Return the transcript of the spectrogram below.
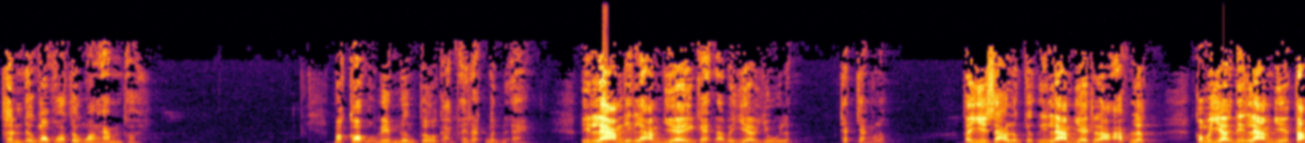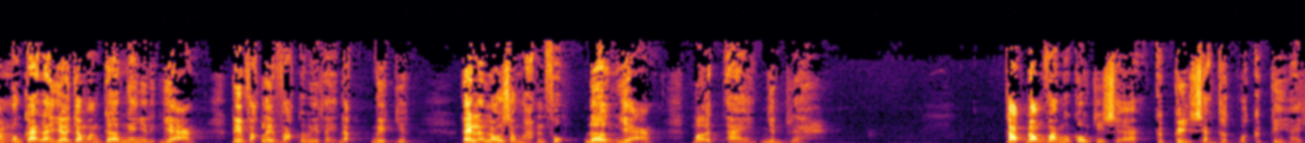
thỉnh được một pho tượng quan âm thôi mà có một điểm nương tựa cảm thấy rất bình an. Đi làm đi làm về cái là bây giờ vui lắm. Chắc chắn luôn. Tại vì sao? Lúc trước đi làm về là áp lực. Còn bây giờ đi làm về tắm một cái là vợ chồng ăn cơm nghe nhà đức giảng. Niệm phật, lễ phật, quý vị thấy đặc biệt chưa? Đây là lối sống hạnh phúc đơn giản, mà ít ai nhìn ra. Đọc đoạn văn của cô chia sẻ cực kỳ xác thực và cực kỳ hay.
